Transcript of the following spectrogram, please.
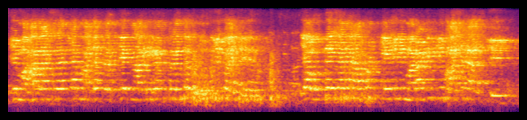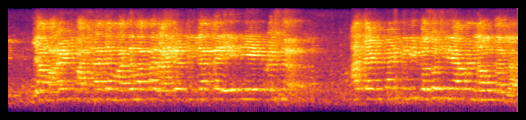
हे महाराष्ट्रातल्या माझ्या प्रत्येक नागरिकांपर्यंत पोहोचली पाहिजे. या उद्देशाने आपण केलेली मराठीतली भाषणं असतील या मराठी भाषणाच्या माध्यमातून रायगड जिल्ह्यातला एक एक प्रश्न हा त्या ठिकाणी किती कसोशीने आपण लावून धरला.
